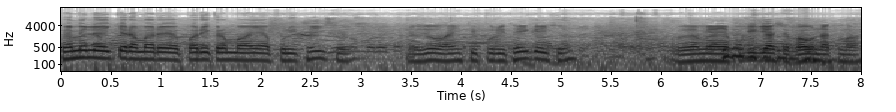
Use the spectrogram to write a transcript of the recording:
ફેમિલી અત્યારે અમારે પરિક્રમા અહીંયા પૂરી થઈ છે. જો અહીંથી પૂરી થઈ ગઈ છે. હવે અમે અહીંયા પૂકી ગયા છે ભવનાથમાં.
